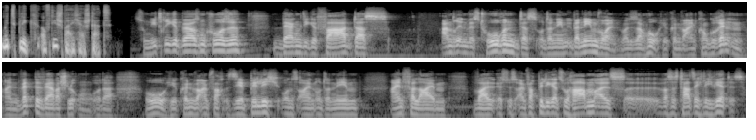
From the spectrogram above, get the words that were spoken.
mit Blick auf die Speicherstadt. Zu niedrige Börsenkurse bergen die Gefahr, dass andere Investoren das Unternehmen übernehmen wollen, weil sie sagen, oh, hier können wir einen Konkurrenten, einen Wettbewerber schlucken oder oh, hier können wir einfach sehr billig uns ein Unternehmen einverleiben, weil es ist einfach billiger zu haben, als äh, was es tatsächlich wert ist.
